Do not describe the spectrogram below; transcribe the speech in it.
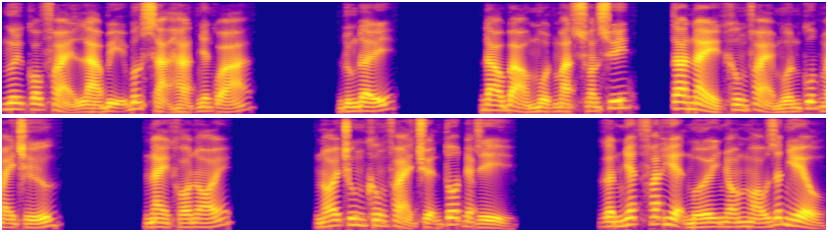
ngươi có phải là bị bức xạ hạt nhân quá? Đúng đấy. Đào bảo một mặt xoắn suýt, ta này không phải muốn cút máy chứ? Này khó nói. Nói chung không phải chuyện tốt đẹp gì. Gần nhất phát hiện mới nhóm máu rất nhiều,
